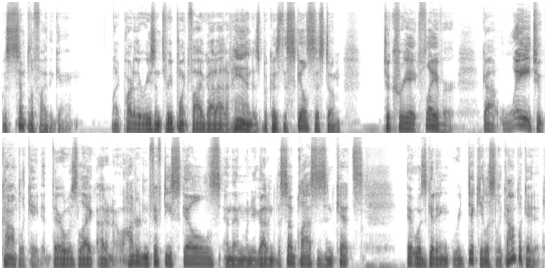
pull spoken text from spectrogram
was simplify the game. Like part of the reason 3.5 got out of hand is because the skill system to create flavor got way too complicated. There was like, I don't know, 150 skills. And then when you got into the subclasses and kits, it was getting ridiculously complicated.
